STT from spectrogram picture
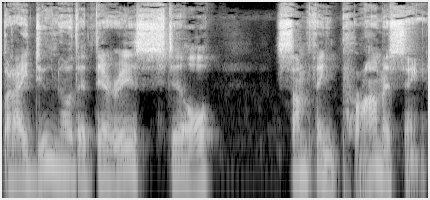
But I do know that there is still something promising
